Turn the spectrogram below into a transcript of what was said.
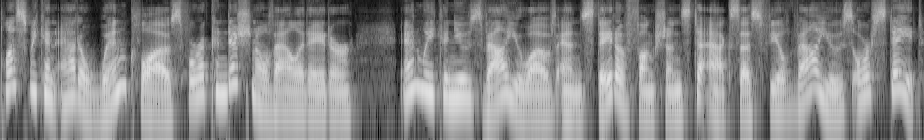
Plus, we can add a when clause for a conditional validator, and we can use value of and state of functions to access field values or state.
